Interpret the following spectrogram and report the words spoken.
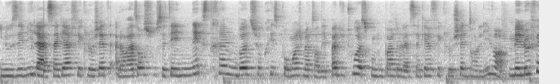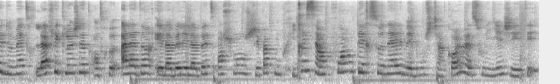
nous aient mis la saga Fée Clochette. Alors attention, c'était une extrême bonne surprise pour moi. Je m'attendais pas du tout à ce qu'on nous parle de la saga Fée Clochette dans le livre. Mais le fait de mettre la Fée Clochette entre Aladdin et La Belle et la Bête, franchement, j'ai pas compris. Après, c'est un point personnel, mais bon, je tiens quand même à le souligner. J'ai été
